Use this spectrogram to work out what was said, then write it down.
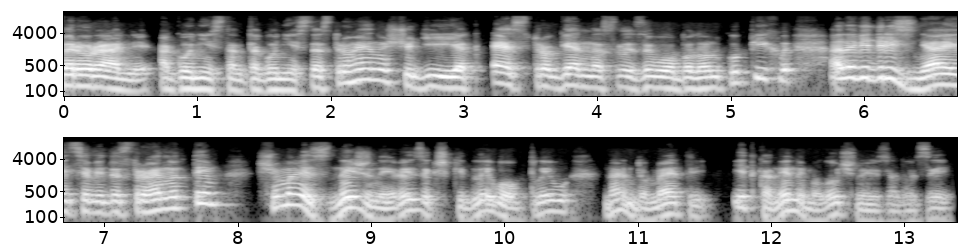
пероральний агоніст-антагоніст естрогену, що діє як естроген на слизову оболонку піхви, але відрізняється від естрогену тим, що має знижений ризик шкідливого впливу на ендометрій і тканини молочної залози.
